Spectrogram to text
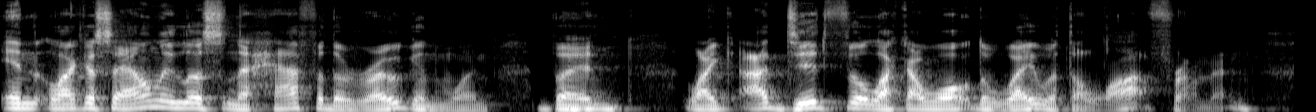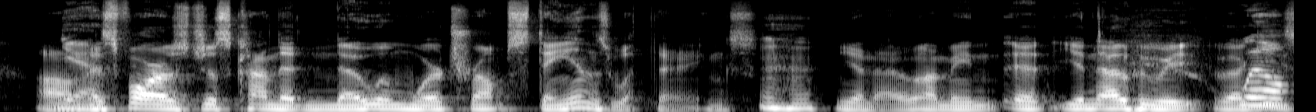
and like I say, I only listened to half of the Rogan one, but like I did feel like I walked away with a lot from it. Um, Yeah. As far as just kind of knowing where Trump stands with things, you know, I mean, it, you know who he. Like Well,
